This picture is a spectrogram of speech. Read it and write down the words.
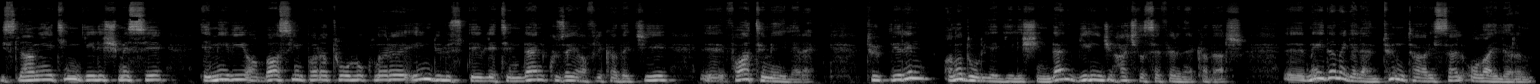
İslamiyet'in gelişmesi, Emevi Abbas İmparatorlukları Endülüs Devleti'nden Kuzey Afrika'daki e, Fatımilere, Türklerin Anadolu'ya gelişinden 1. Haçlı Seferi'ne kadar e, meydana gelen tüm tarihsel olayların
